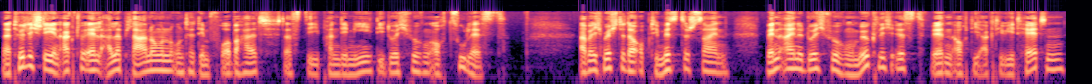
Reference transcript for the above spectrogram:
Natürlich stehen aktuell alle Planungen unter dem Vorbehalt, dass die Pandemie die Durchführung auch zulässt. Aber ich möchte da optimistisch sein. Wenn eine Durchführung möglich ist, werden auch die Aktivitäten,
